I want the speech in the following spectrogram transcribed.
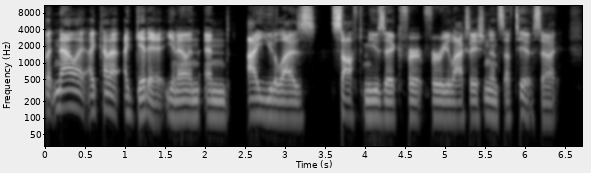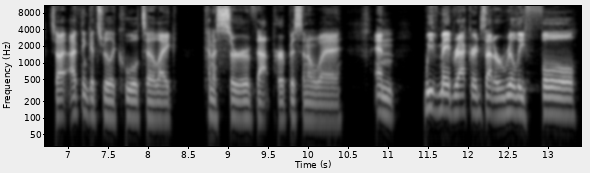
but now I, I kind of I get it, you know, and and I utilize soft music for for relaxation and stuff too. So I, so I, I think it's really cool to like kind of serve that purpose in a way. And we've made records that are really full,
